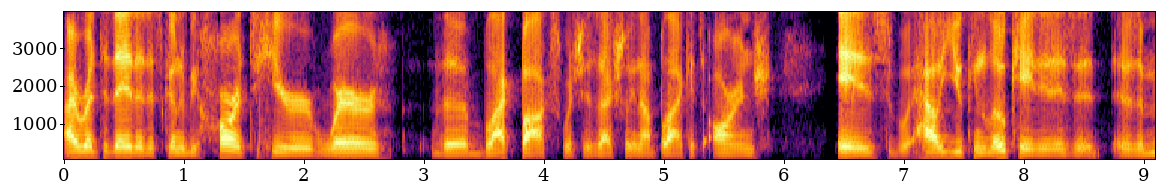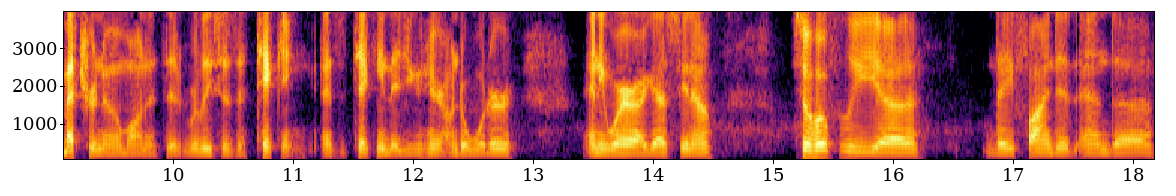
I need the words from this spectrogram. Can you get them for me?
I read today that it's going to be hard to hear where the black box, which is actually not black, it's orange, is. How you can locate it is it there's a metronome on it that releases a ticking. And it's a ticking that you can hear underwater, anywhere, I guess you know. So hopefully uh, they find it and uh,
